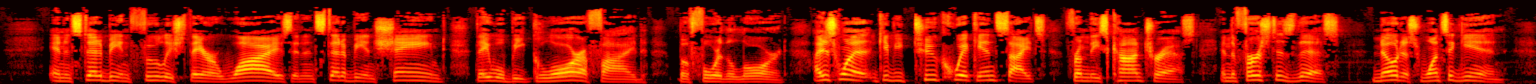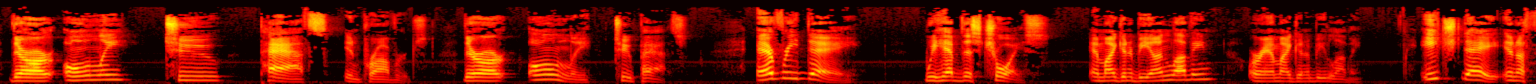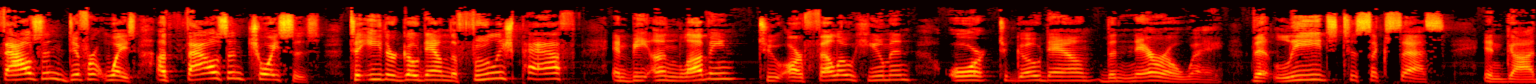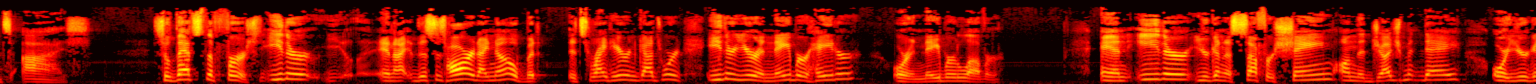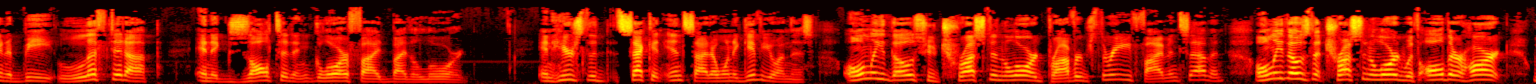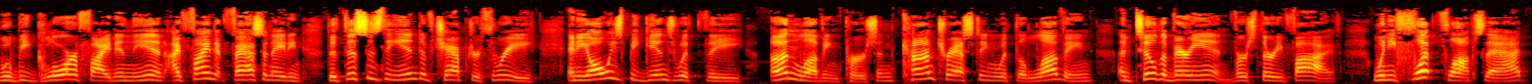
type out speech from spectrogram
And instead of being foolish, they are wise. And instead of being shamed, they will be glorified before the Lord. I just want to give you two quick insights from these contrasts. And the first is this notice once again, there are only two paths in Proverbs. There are only two paths. Every day, we have this choice Am I going to be unloving or am I going to be loving? Each day, in a thousand different ways, a thousand choices to either go down the foolish path and be unloving to our fellow human or to go down the narrow way that leads to success in God's eyes. So that's the first. Either, and I, this is hard, I know, but it's right here in God's Word. Either you're a neighbor hater or a neighbor lover. And either you're going to suffer shame on the judgment day or you're going to be lifted up and exalted and glorified by the Lord. And here's the second insight I want to give you on this. Only those who trust in the Lord, Proverbs 3 5 and 7, only those that trust in the Lord with all their heart will be glorified in the end. I find it fascinating that this is the end of chapter 3, and he always begins with the unloving person, contrasting with the loving until the very end, verse 35. When he flip flops that,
